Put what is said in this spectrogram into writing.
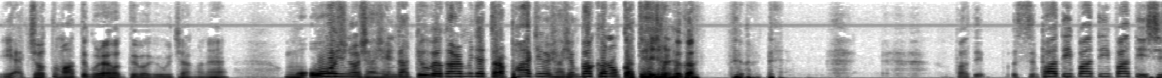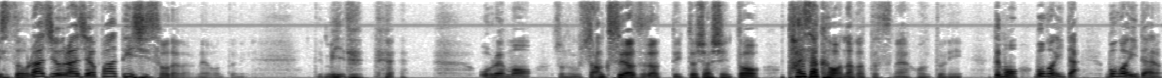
いや、ちょっと待ってくれよって言うわけ、うーちゃんがね。もう王子の写真だって上から見てたらパーティーの写真ばっか乗っかってんじゃねえかって言われて。パーティー、パーティー、パーティー、パーティー失踪。ラジオ、ラジオ、パーティー失踪だからね、本当に。で、見てて、俺も、そのうさんくせやつだって言った写真と、大差変わんなかったっすね、本当に。でも、僕は言いたい。僕は言いたいの。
